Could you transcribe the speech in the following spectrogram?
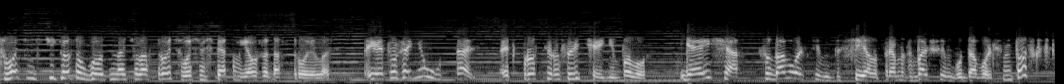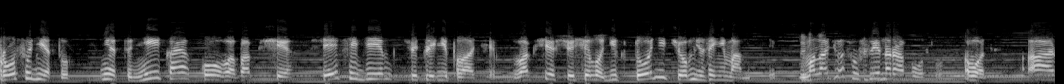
с 84 -го года начала строить, с 85 я уже достроилась. И это уже не удаль, это просто развлечение было. Я и сейчас с удовольствием села, прямо с большим удовольствием. Только спросу нету. Нету никакого вообще. Все сидим, чуть ли не плачем. Вообще все село, никто ничем не занимался. Молодежь ушли на работу. Вот. А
